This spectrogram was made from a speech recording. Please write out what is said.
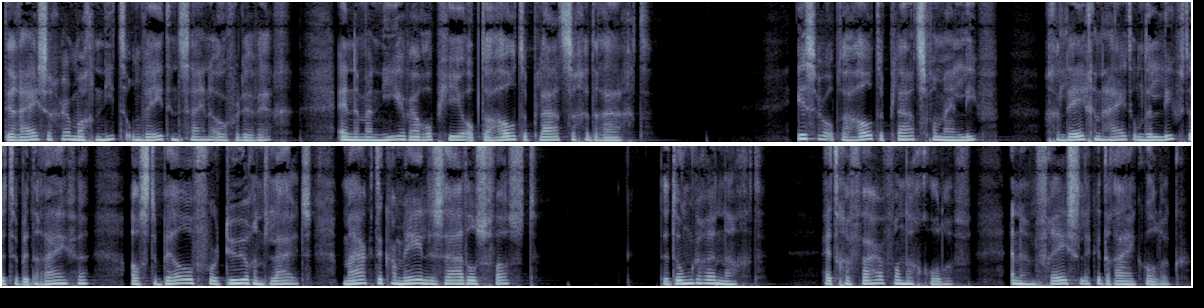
De reiziger mag niet onwetend zijn over de weg en de manier waarop je je op de halteplaatsen gedraagt. Is er op de halteplaats van mijn lief gelegenheid om de liefde te bedrijven, als de bel voortdurend luidt, maak de kamelenzadels vast. De donkere nacht, het gevaar van de golf en een vreselijke draaikolk.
